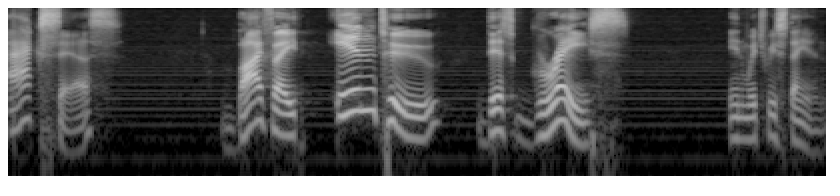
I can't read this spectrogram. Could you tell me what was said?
access by faith into this grace in which we stand.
